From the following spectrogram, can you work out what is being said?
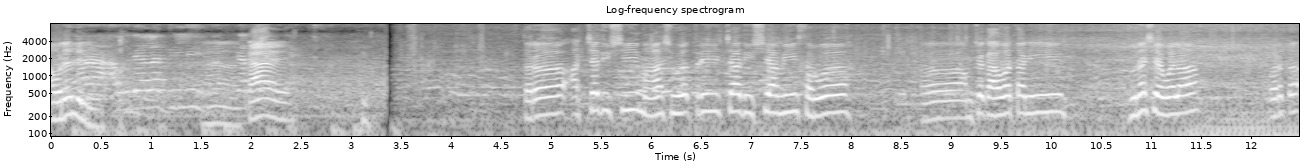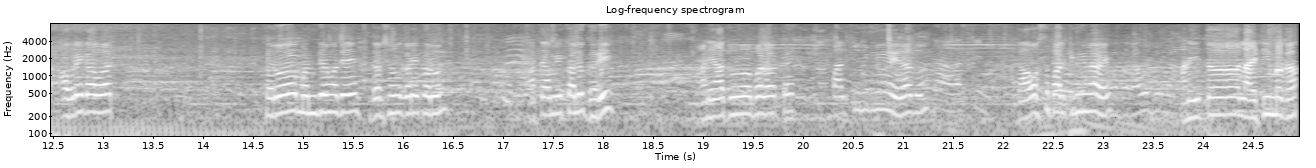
आवऱ्याला दिली. हा, काय? तर आजच्या दिवशी महाशिवरात्रीच्या दिवशी आम्ही सर्व आमच्या गावात आणि जुन्या शेवाला परत आवरे गावात सर्व मंदिरमध्ये दर्शन वगैरे करून आता आम्ही चालू घरी. आणि अजून मला वाटतं पालखी निघणार आहे ना अजून? दहा वाजता दहा वाजता पालखी निघणार आहे. आणि इथं लायटिंग बघा.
